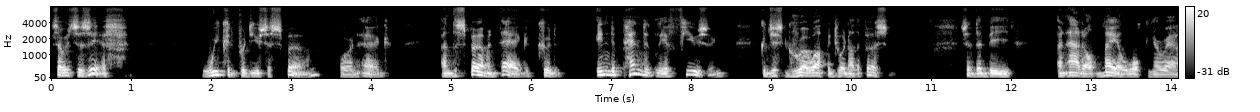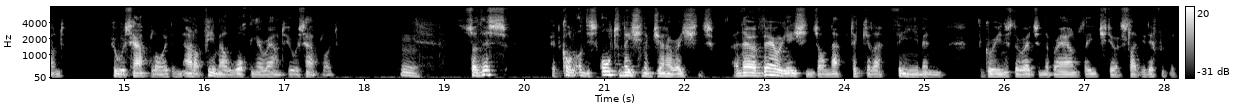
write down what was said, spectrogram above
So it's as if we could produce a sperm or an egg, and the sperm and egg could, independently of fusing, could just grow up into another person. So there'd be an adult male walking around who was haploid, an adult female walking around who was haploid. Hmm. So this it's called this alternation of generations, and there are variations on that particular theme in the greens, the reds, and the browns. They each do it slightly differently,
